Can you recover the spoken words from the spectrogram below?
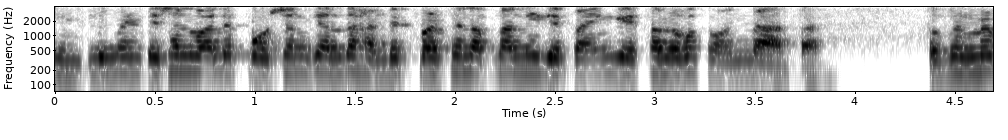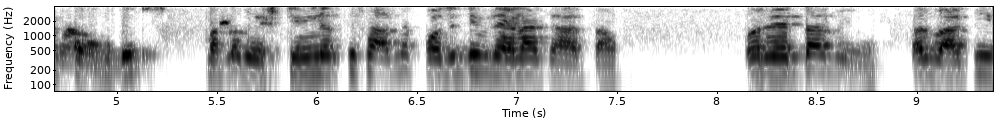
इम्प्लीमेंटेशन वाले पोर्शन के अंदर हंड्रेड परसेंट अपना नहीं दे पाएँगे ऐसा मेरे को समझ में आता है। तो फिर मैं पॉजिटिव मतलब एक्सटीरियर के साथ में पॉजिटिव रहना चाहता हूँ। और रहता भी हूँ। और बाकी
